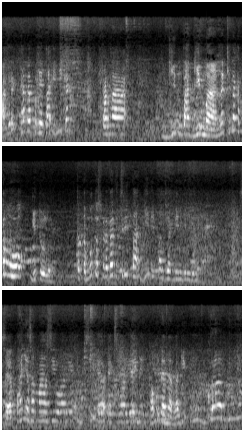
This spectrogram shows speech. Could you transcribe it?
Akhirnya karena pendeta ini kan karena entah gimana kita ketemu gitu loh. Ketemu terus pendeta cerita gini Pak Jeff gini gini gini. Saya tanya sama si waria ini, si eh, ex waria ini, kamu dandan lagi? Enggak, bener,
